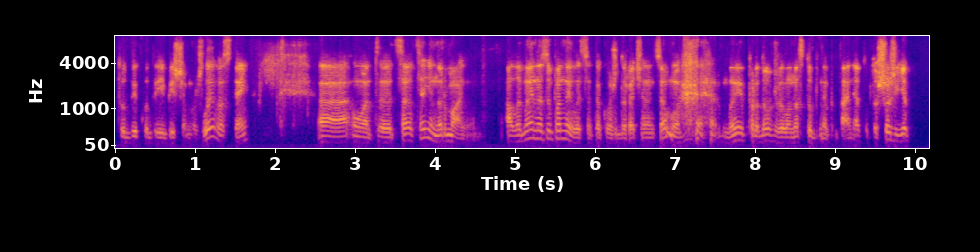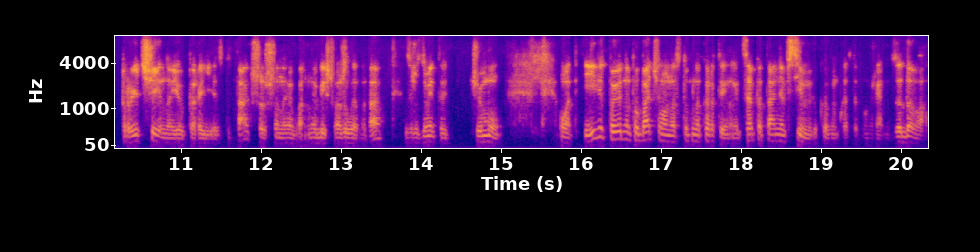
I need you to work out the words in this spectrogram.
туди, куди є більше можливостей, от це, це є нормальним. Але ми не зупинилися також, до речі, на цьому. Ми продовжили наступне питання: тобто, що ж є причиною переїзду, так що що найбільш важливо, так зрозуміти, Чому? От і відповідно побачила наступну картину. І це питання всім віковим категоріям задавали.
